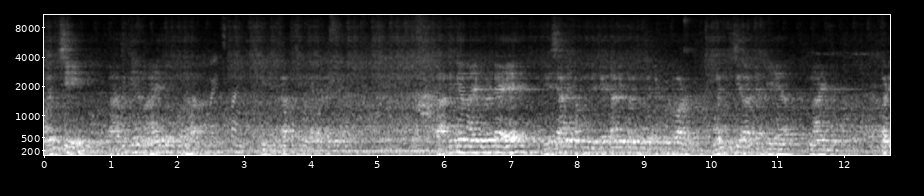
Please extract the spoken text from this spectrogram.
మంచి రాజకీయ నాయకులు కూడా రాజకీయ నాయకులు అంటే దేశానికి అభివృద్ధి చేయడానికి పనిచేసేటటువంటి వాడు మంచి రాజకీయ నాయకుడు. మరి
